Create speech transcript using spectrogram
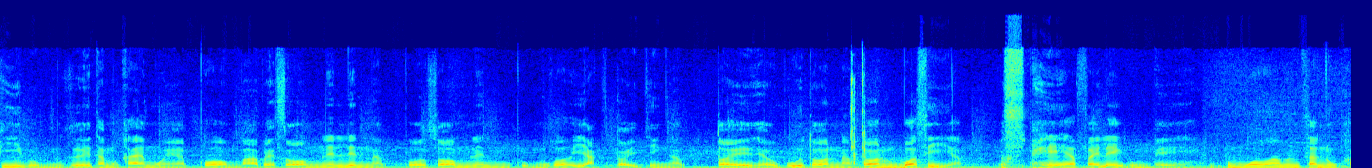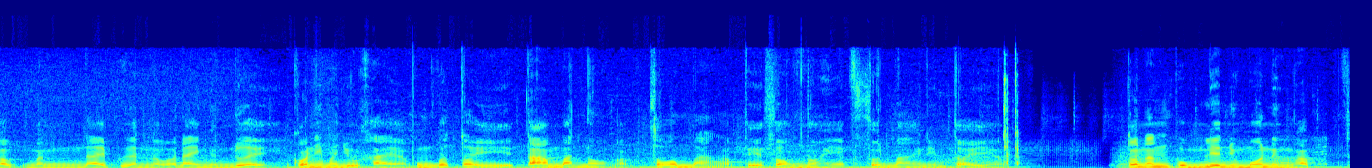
พี่ผมเคยทำค่ายมวยครับพ่อผมพาไปซ้อมเล่นๆครับพอซ้อมเล่นผมก็อยากต่อยจริงครับ ต่อยแถวภูทรครับตอนบสี่ครับแพ้ไฟล์แรกผมแพ้ผมว่าว่ามันสนุกครับมันได้เพื่อนแล้วก็ได้เงินด้วย ก่อนที่มาอยู่ค่ายครับผมก็ต่อยตามบ้านนอกครับซ้อมบ้างครับแต่ซ้อมน้อยครับส่วนมากเน้นต่อยครับตอนนั้นผมเรียนอยู่มหนึ่งครับส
